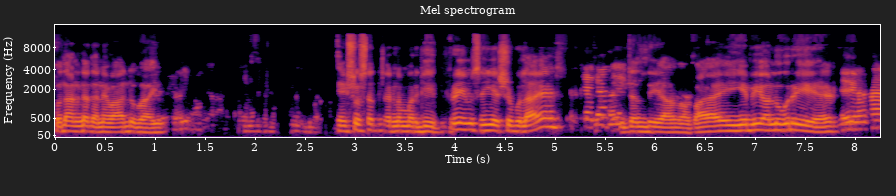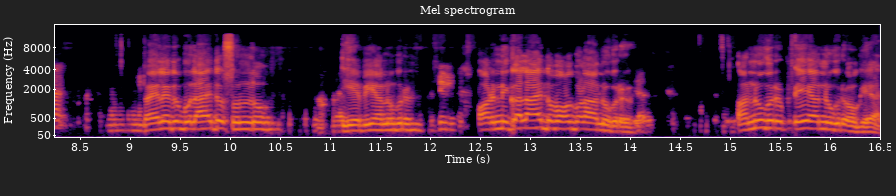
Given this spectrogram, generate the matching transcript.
खुदा उनका धन्यवाद भाई। एक सौ सत्तर नंबर गीत प्रेम से यीशु बुलाए जल्दी आओ भाई, ये भी अनुग्रह है। पहले तो बुलाए तो सुन लो, ये भी अनुग्रह। और निकल आए तो बहुत बड़ा अनुग्रह। अनुग्रह पे अनुग्रह हो गया।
